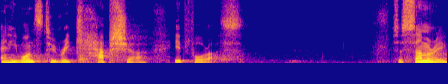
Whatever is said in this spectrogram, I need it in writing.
and he wants to recapture it for us. So, summary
